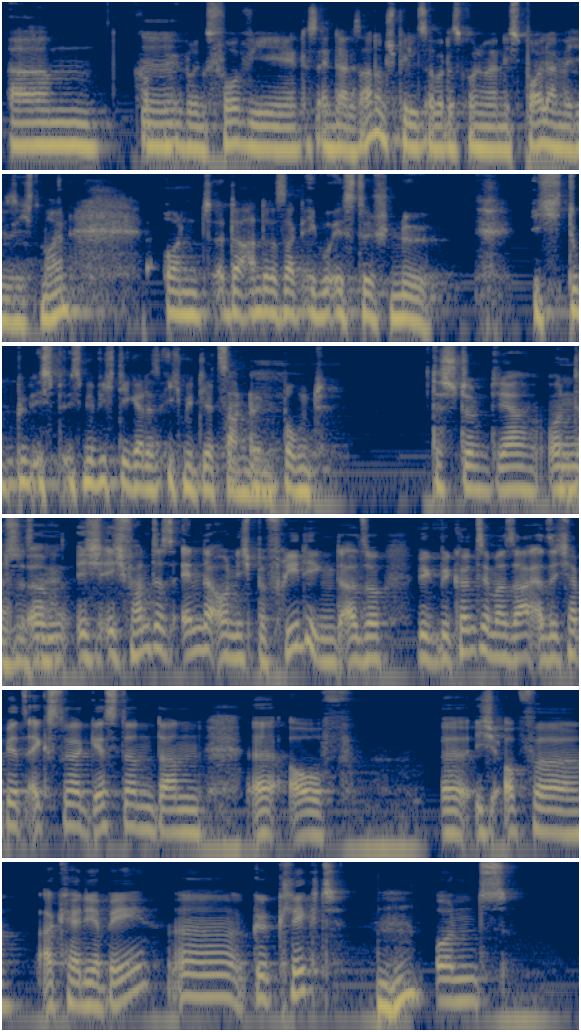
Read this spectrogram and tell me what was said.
Ähm, kommt mhm. mir übrigens vor wie das Ende eines anderen Spiels, aber das wollen wir nicht spoilern, welche Sicht meinen. Und der andere sagt egoistisch, nö. Ich, du, ist, ist mir wichtiger, dass ich mit dir zusammen bin. Punkt. Das stimmt, ja. Und, ähm, ich, ich fand das Ende auch nicht befriedigend. Also, wir, wir können es ja mal sagen, also ich habe jetzt extra gestern dann äh, auf äh, Ich opfer Arcadia Bay äh, geklickt mhm. und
